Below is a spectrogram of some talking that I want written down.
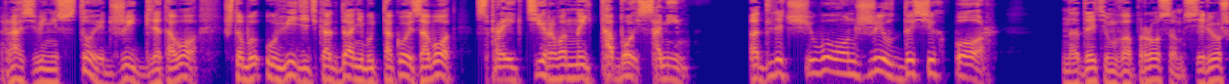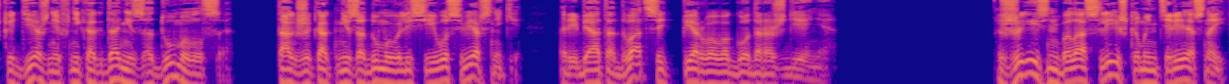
Разве не стоит жить для того, чтобы увидеть когда-нибудь такой завод, спроектированный тобой самим? А для чего он жил до сих пор? Над этим вопросом Сережка Дежнев никогда не задумывался, так же, как не задумывались и его сверстники – Ребята двадцать первого года рождения. Жизнь была слишком интересной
